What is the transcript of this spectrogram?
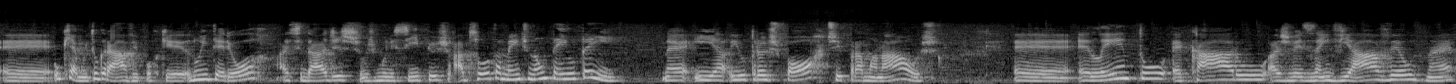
É, o que é muito grave, porque no interior, as cidades, os municípios, absolutamente não têm UTI. Né? E, a, e o transporte para Manaus é, é, lento, é caro, às vezes é inviável, né?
